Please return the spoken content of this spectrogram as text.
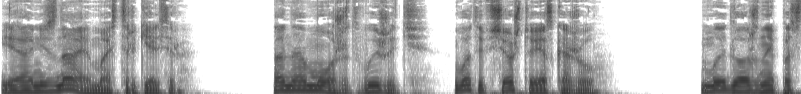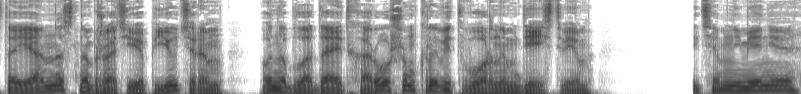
«Я не знаю, мастер Кельсер. Она может выжить, вот и все, что я скажу. Мы должны постоянно снабжать ее пьютером, он обладает хорошим кровотворным действием. И тем не менее,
